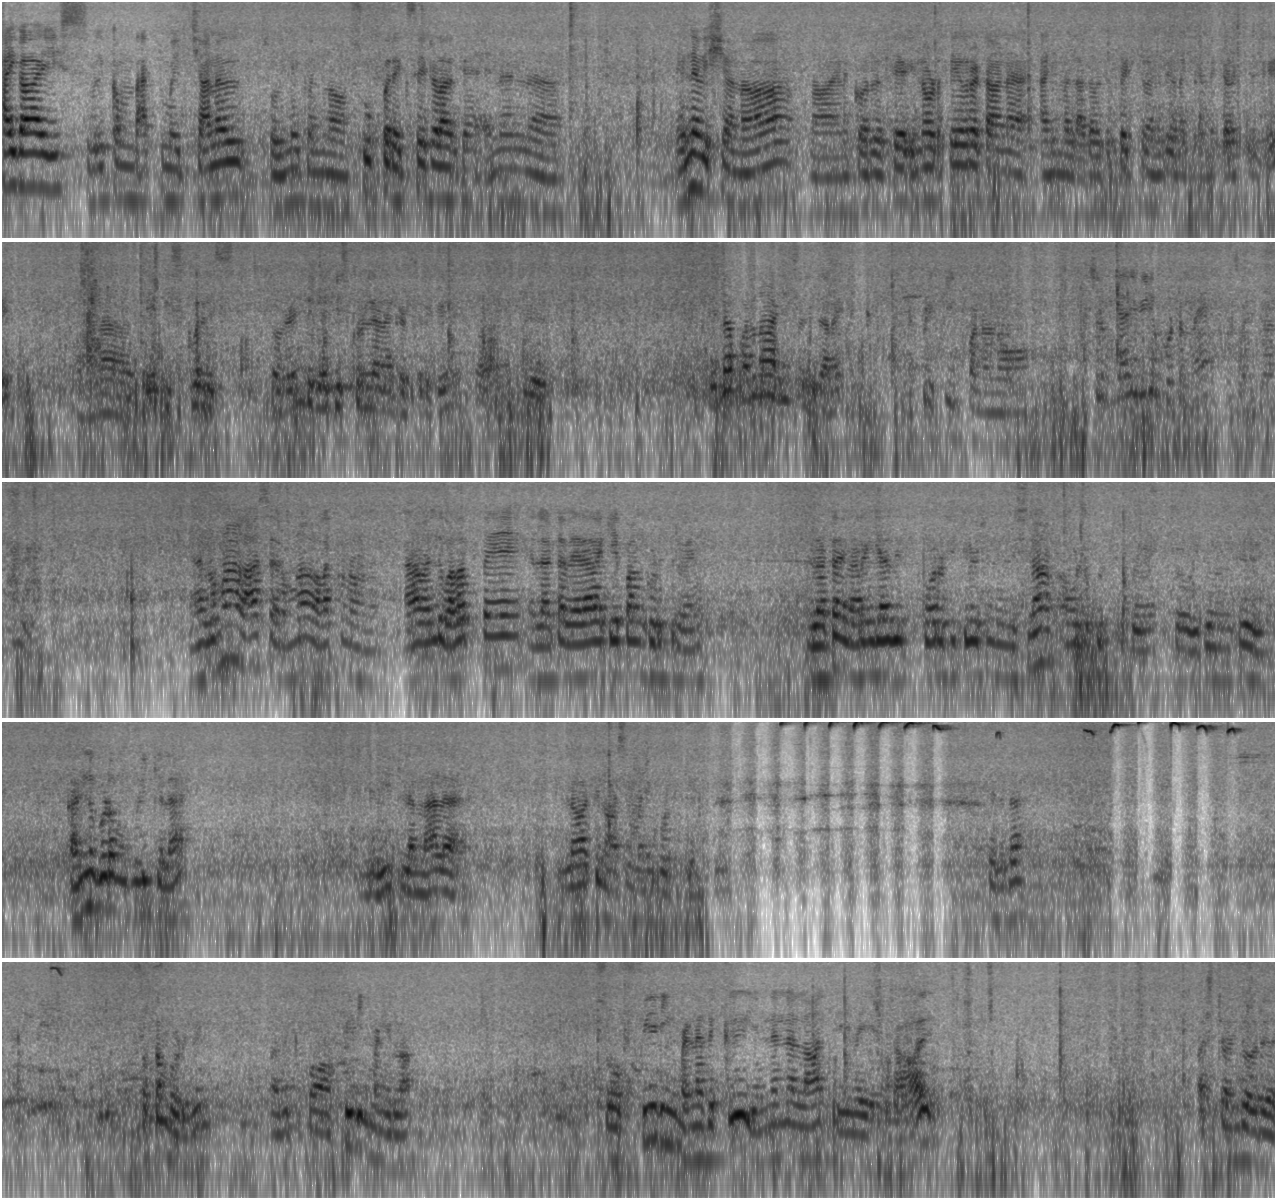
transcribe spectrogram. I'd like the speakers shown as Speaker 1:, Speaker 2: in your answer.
Speaker 1: Hi guys welcome back to my channel so இன்றைக்கி வந்து நான் சூப்பர் எக்ஸைட்டடாக இருக்கேன். என்னென்ன என்ன விஷயம்னா நான் எனக்கு ஒரு ஃபே என்னோட ஃபேவரட்டான அனிமல் அதாவது பெட் வந்து எனக்கு என்ன கிடச்சிருக்கு. ஏன்னா பேபி ஸ்குரல்ஸ் ஸோ ரெண்டு பேபி ஸ்குரல் எனக்கு கிடச்சிருக்கு. ஸோ வந்து என்ன பண்ணலாம் அப்படின்னு சொல்லி தரேன் எப்படி ஃபீட் பண்ணணும். ஆக்சுவலி முன்னாடி வீடியோ போட்டிருந்தேன். ஸோ இது வந்து எனக்கு ரொம்ப நாள் ஆசை ரொம்ப நாள் வளர்க்கணும்னு. நான் வந்து வளர்ப்பேன் இல்லாட்டா வேற யாராவது கேட்பாங்க கொடுத்துருவேன். இல்லாட்டா வேற எங்கேயாவது போகிற சுச்சுவேஷன் இருந்துச்சுன்னா அவங்கள்ட்ட கொடுத்துட்டு போயிடுவேன். ஸோ இது வந்து கண்ணு கூட முழிக்கலை. எங்கள் வீட்டில் மேலே எல்லாத்தையும் நாசம் பண்ணி போட்டுட்டு சரிதா சுத்தம் போடுது. அதுக்கு இப்போ ஃபீடிங் பண்ணிடலாம். ஸோ ஃபீடிங் பண்ணதுக்கு என்னென்னலாம் தேவை என்றால் ஃபஸ்ட்டு வந்து ஒரு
